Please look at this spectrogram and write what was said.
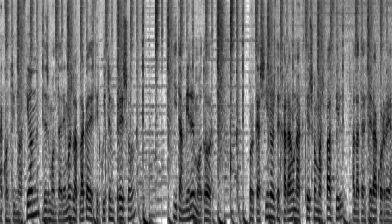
A continuación desmontaremos la placa de circuito impreso y también el motor, porque así nos dejará un acceso más fácil a la tercera correa.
